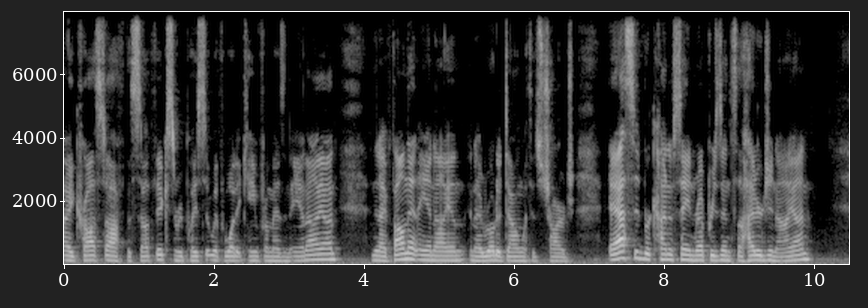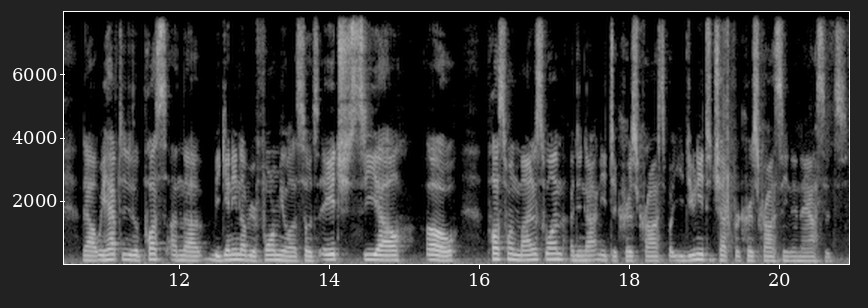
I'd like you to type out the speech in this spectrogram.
I crossed off the suffix and replaced it with what it came from as an anion. And then I found that anion and I wrote it down with its charge. Acid, we're kind of saying represents the hydrogen ion. Now we have to do the plus on the beginning of your formula. So it's HClO plus 1 minus 1. I do not need to crisscross, but you do need to check for crisscrossing in acids.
